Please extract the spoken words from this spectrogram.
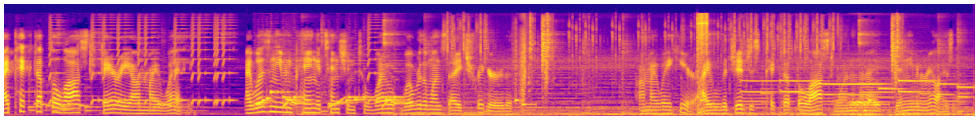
I picked up the lost fairy on my way. I wasn't even paying attention to what, what were the ones that I triggered on my way here. I legit just picked up the lost one and then I didn't even realize it.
